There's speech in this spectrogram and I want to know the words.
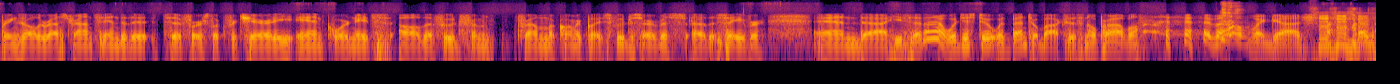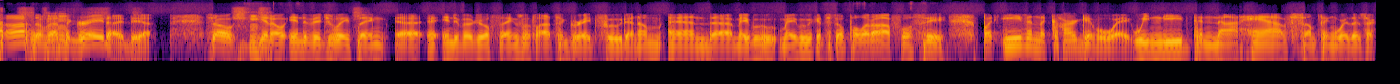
brings all the restaurants into the to first look for charity and coordinates all the food from from McCormick Place Food Service, uh, the Savor, and uh, he said, "Oh, we'll just do it with bento boxes, no problem." I thought, "Oh my gosh, that's awesome! That's a great idea." So you know, individually thing, uh, individual things with lots of great food in them, and uh, maybe maybe we could still pull it off. We'll see. But even the car giveaway, we need to not have something where there's a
